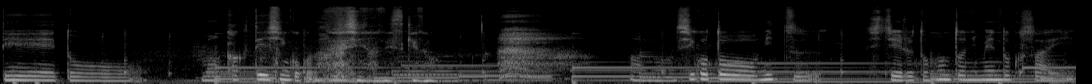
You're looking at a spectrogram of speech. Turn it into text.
でえっとまあ確定申告の話なんですけど。仕事を3つしていると本当に面倒くさい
